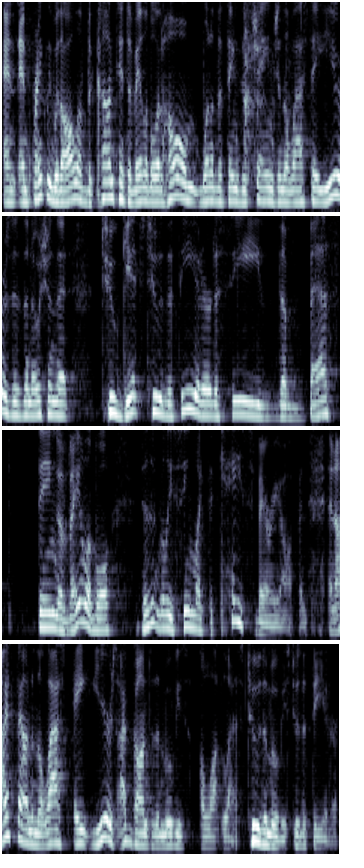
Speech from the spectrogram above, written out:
And and frankly, with all of the content available at home, one of the things that's changed in the last eight years is the notion that to get to the theater to see the best thing available doesn't really seem like the case very often. And I found in the last eight years, I've gone to the movies a lot less, to the movies, to the theater,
